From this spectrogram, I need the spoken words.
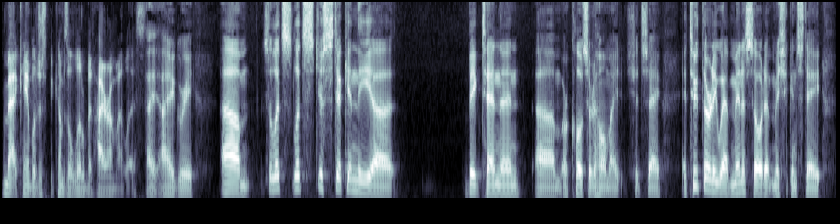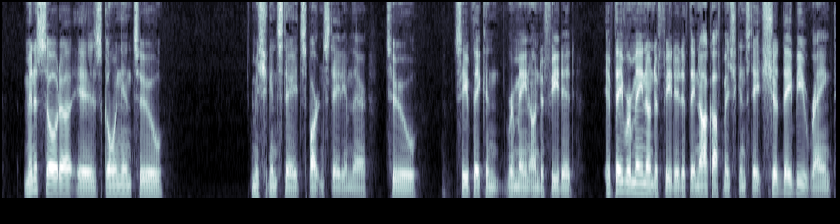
Matt Campbell just becomes a little bit higher on my list. I, I agree. Um, so let's let's just stick in the uh, Big Ten then, um, or closer to home, I should say. At two thirty, we have Minnesota Michigan State. Minnesota is going into Michigan State Spartan Stadium there to see if they can remain undefeated. If they remain undefeated, if they knock off Michigan State, should they be ranked?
